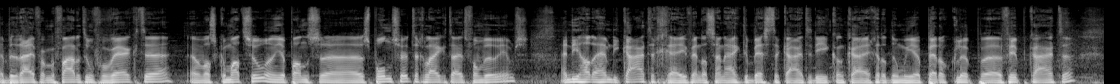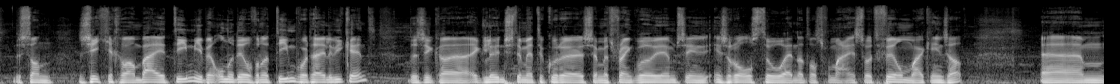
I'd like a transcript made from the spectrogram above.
Het bedrijf waar mijn vader toen voor werkte eh, was Komatsu, een Japanse sponsor tegelijkertijd van Williams. En die hadden hem die kaarten gegeven. En dat zijn eigenlijk de beste kaarten die je kan krijgen. Dat noem je Pedal Club eh, VIP-kaarten. Dus dan zit je gewoon bij het team. Je bent onderdeel van het team voor het hele weekend. Dus ik, ik lunchte met de coureurs en met Frank Williams in, in zijn rolstoel. En dat was voor mij een soort film waar ik in zat. Ehm,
